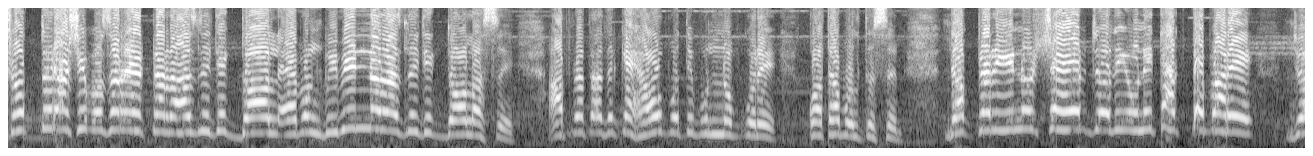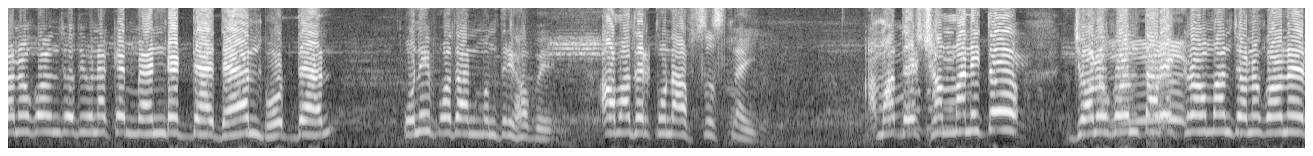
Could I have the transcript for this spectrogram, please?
সত্তর আশি বছরের একটা রাজনৈতিক দল এবং বিভিন্ন রাজনৈতিক দল আছে, আপনারা তাদেরকে হেয় প্রতিপূর্ণ করে কথা বলতেছেন। ডক্টর ইনুস সাহেব যদি উনি থাকতে পারে, জনগণ যদি ওনাকে ম্যান্ডেট দেয়, দেন, ভোট দেন, উনি প্রধানমন্ত্রী হবে। আমাদের কোনো আফসোস নেই। আমাদের সম্মানিত জনগণ তারেক রহমান জনগণের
